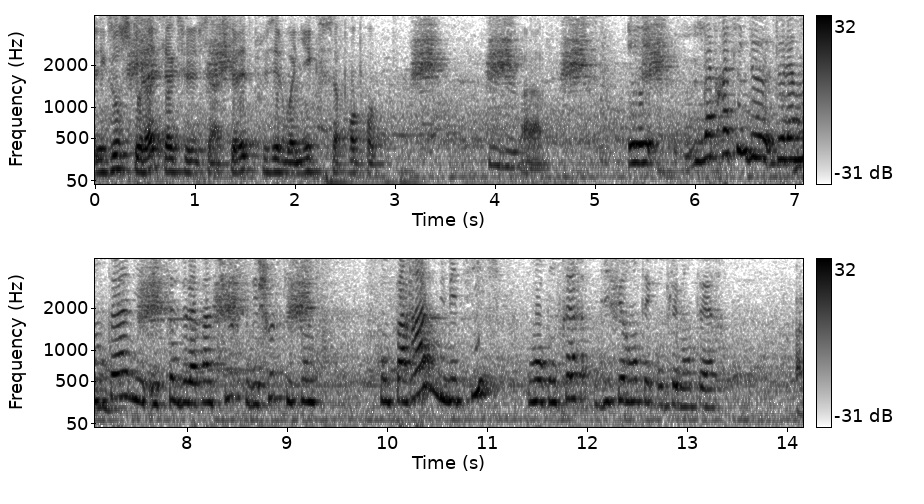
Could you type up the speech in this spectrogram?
l'exosquelette, c'est un squelette plus éloigné que sa propre et la pratique de, la montagne et celle de la peinture, c'est des choses qui sont comparables, mimétiques, ou au contraire différentes et complémentaires? Ben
